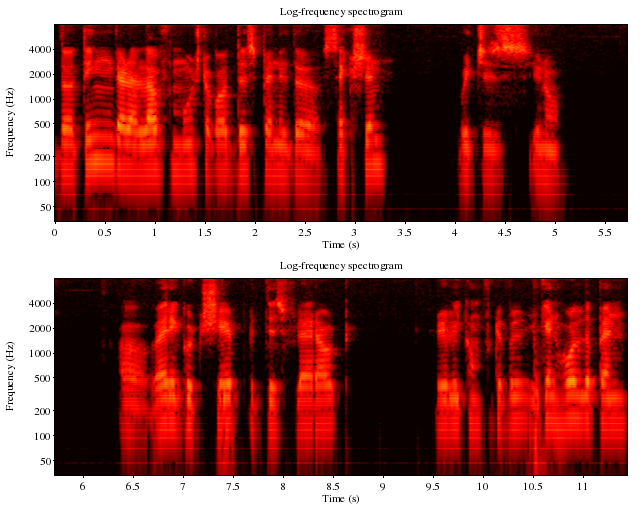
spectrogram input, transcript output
The thing that I love most about this pen is the section which is you know a very good shape with this flare out. Really comfortable. You can hold the pen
